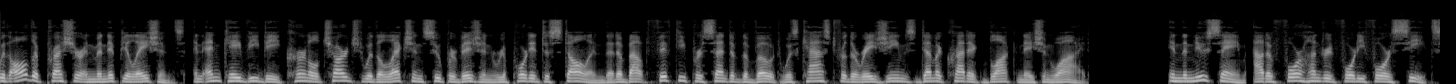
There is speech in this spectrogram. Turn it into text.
With all the pressure and manipulations, an NKVD colonel charged with election supervision reported to Stalin that about 50% of the vote was cast for the regime's democratic bloc nationwide. In the new Sejm, out of 444 seats,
